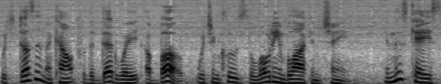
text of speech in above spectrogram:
which doesn't account for the dead weight above, which includes the loading block and chain. In this case,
